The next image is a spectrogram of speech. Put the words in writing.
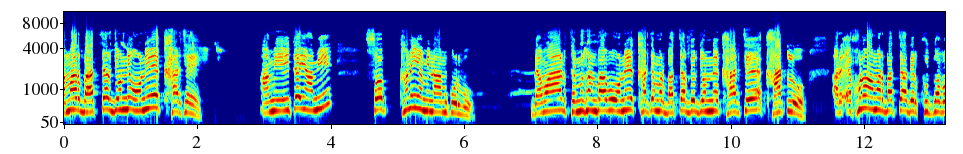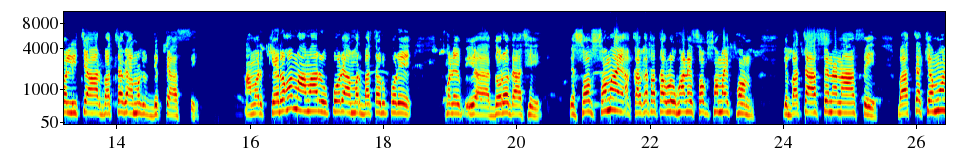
আমার বাচ্চার জন্য অনেক খাটছে। আমি এইটাই আমি সবখানেই আমি নাম করব। আমার সমীরণ বাবু অনেক খাটছে, আমার বাচ্চাদের জন্য খাটছে, খাটলো। আর এখনও আমার বাচ্চাদের খোঁজ খবর নিচ্ছে আর বাচ্চাকে আমাকে দেখতে আসছে। আমার কেরকম আমার উপরে, আমার বাচ্চার উপরে মানে দরদ আছে। যে সব সময়, কলকাতা থাকলে ওখানে সব সময় ফোন যে বাচ্চা আসছে না না আসছে, বাচ্চা কেমন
